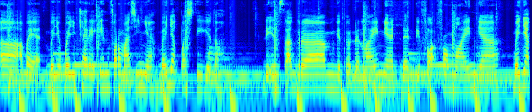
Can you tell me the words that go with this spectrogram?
uh, apa ya banyak-banyak cari informasinya. Banyak pasti gitu di Instagram gitu dan lainnya dan di platform lainnya. Banyak.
